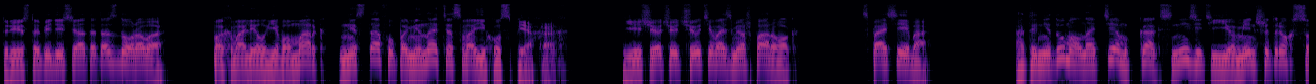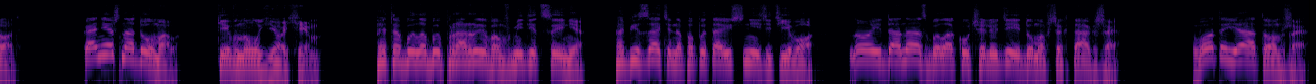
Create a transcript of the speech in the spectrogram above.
«Триста пятьдесят — это здорово», — похвалил его Марк, не став упоминать о своих успехах. «Еще чуть-чуть и возьмешь порог». «Спасибо». «А ты не думал над тем, как снизить ее меньше трехсот?» «Конечно думал», — кивнул Йохим. «Это было бы прорывом в медицине. Обязательно попытаюсь снизить его, но и до нас была куча людей, думавших так же». «Вот и я о том же».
